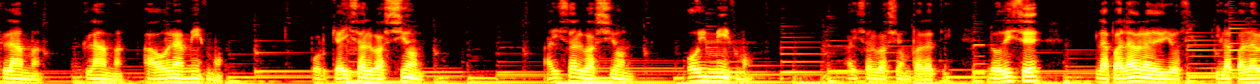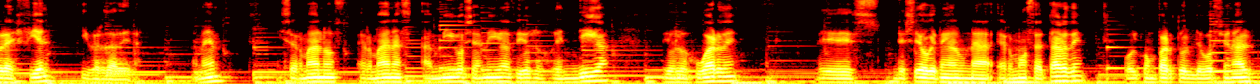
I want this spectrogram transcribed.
clama, clama, ahora mismo, porque hay salvación, hay salvación, hoy mismo hay salvación para ti. Lo dice la palabra de Dios y la palabra es fiel y verdadera. Amén. Mis hermanos, hermanas, amigos y amigas, Dios los bendiga, Dios los guarde. Les deseo que tengan una hermosa tarde. Hoy comparto el devocional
